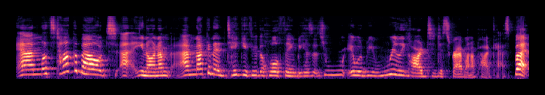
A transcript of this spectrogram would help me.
and let's talk about uh, you know and i'm i'm not going to take you through the whole thing because it's it would be really hard to describe on a podcast but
